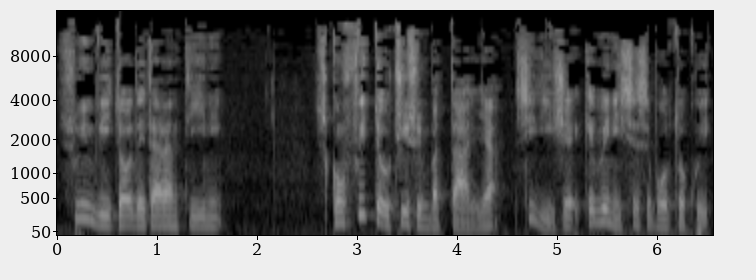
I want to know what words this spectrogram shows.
su invito dei Tarantini. Sconfitto e ucciso in battaglia, si dice che venisse sepolto qui.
